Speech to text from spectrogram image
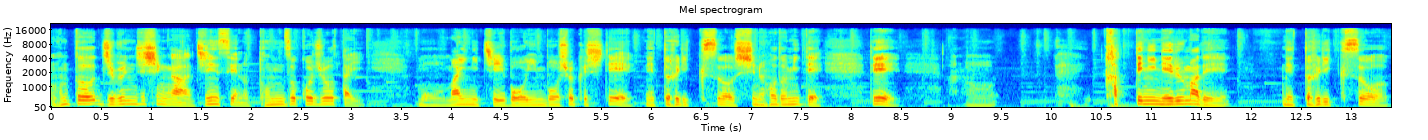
本当自分自身が人生のどん底状態もう毎日暴飲暴食してネットフリックスを死ぬほど見てであの勝手に寝るまでネットフリックスを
